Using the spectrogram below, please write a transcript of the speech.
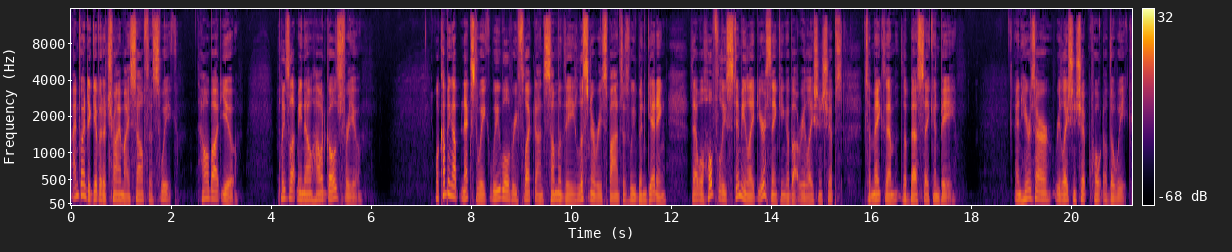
I'm going to give it a try myself this week. How about you? Please let me know how it goes for you. Well, coming up next week, we will reflect on some of the listener responses we've been getting that will hopefully stimulate your thinking about relationships to make them the best they can be. And here's our relationship quote of the week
